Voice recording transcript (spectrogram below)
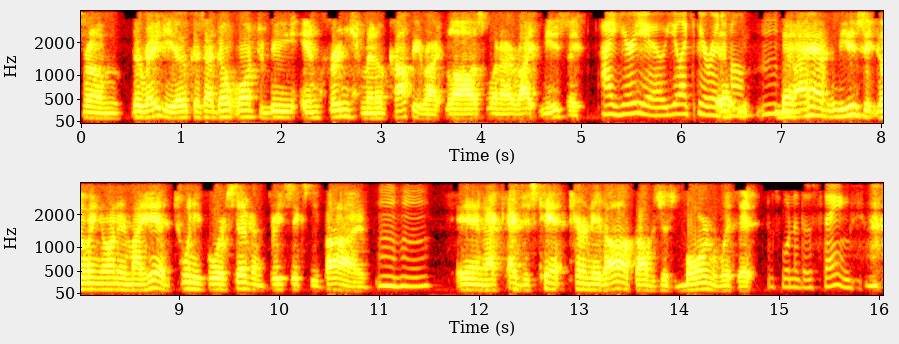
from the radio because I don't want to be infringement of copyright laws when I write music. I hear you. You like to be original. Uh, Mhm. But I have music going on in my head 24/7, 365, Mhm. And I, I just can't turn it off. I was just born with it. It was one of those things.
